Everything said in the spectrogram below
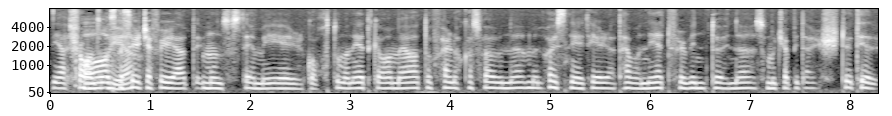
Ja, så att man ska söka för att immunsystemet är gott och man äter gav med att och får några svövne, men höjs ner till att det var ned för vinterna så mycket bättre där till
